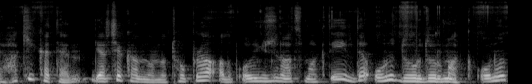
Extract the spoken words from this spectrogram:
hakikaten gerçek anlamda toprağı alıp onun yüzüne atmak değil de onu durdurmak, onu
